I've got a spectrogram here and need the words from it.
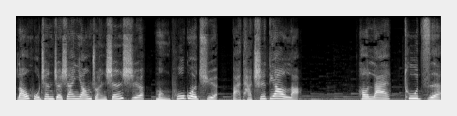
老虎趁着山羊转身时猛扑过去，把它吃掉了。后来，兔子、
